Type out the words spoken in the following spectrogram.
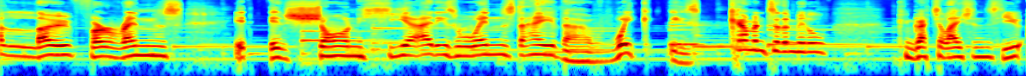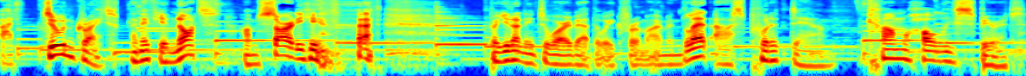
Hello, friends. It is Sean here. It is Wednesday. The week is coming to the middle. Congratulations, you are doing great. And if you're not, I'm sorry to hear that. But you don't need to worry about the week for a moment. Let us put it down. Come, Holy Spirit,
